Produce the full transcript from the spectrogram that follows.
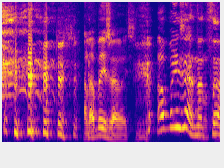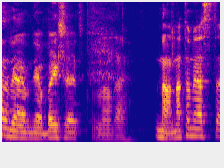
Ale obejrzałeś. Obejrzałem, no co miałem nie obejrzeć? No tak. No, natomiast e,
